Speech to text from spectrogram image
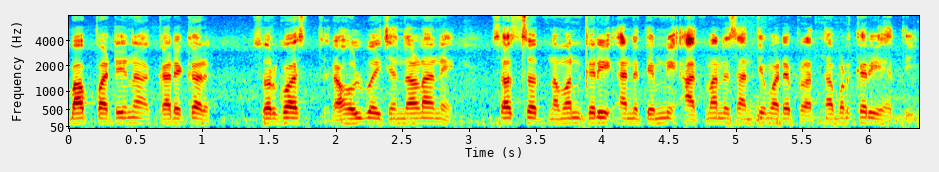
બાપ પાર્ટીના કાર્યકર સ્વર્ગવાસ રાહુલભાઈ ચંદાણાને સત સત નમન કરી અને તેમની આત્માને શાંતિ માટે પ્રાર્થના પણ કરી હતી.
